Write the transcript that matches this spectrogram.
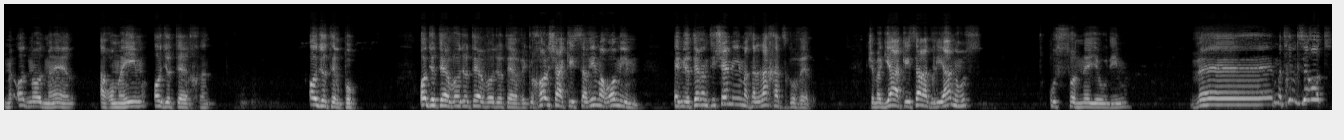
מאוד מאוד מהר הרומאים עוד יותר, עוד יותר פה. עוד יותר ועוד יותר ועוד יותר, וככל שהקיסרים הרומים הם יותר אנטישמיים, אז הלחץ גובר. כשמגיע הקיסר אדריאנוס, הוא שונא יהודים, ומתחיל גזרות.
